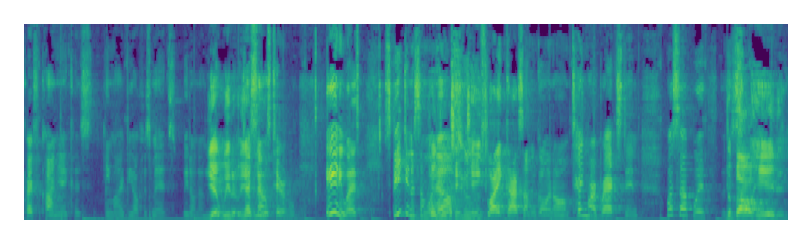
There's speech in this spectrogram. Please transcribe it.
pray for Kanye because he might be off his meds. We don't know. Yeah, we don't. Yeah, that sounds don't. terrible. Anyways, speaking of someone else tink, who's tink. like got something going on, Tamar Braxton. What's up with The bald head and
